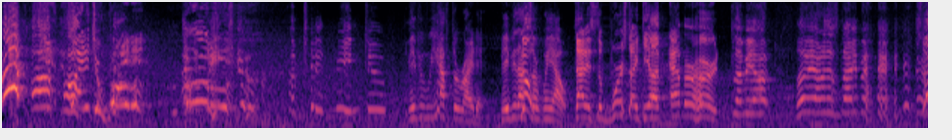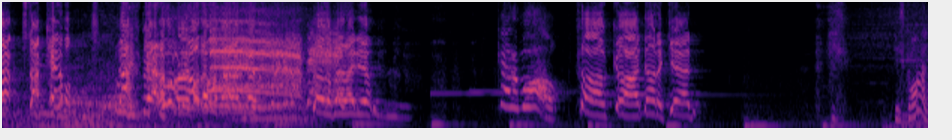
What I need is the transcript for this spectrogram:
Ah! Oh, Why did you ride it? I didn't mean to. I didn't mean to. maybe we have to write it. Maybe that's No. our way out. That is the worst idea I've ever heard. Let me out. Let me out of this nightmare. Stop! Stop, cannibal! Stop, Please, ah, cannibal! no. No, that was a bad idea. That was a bad idea. Cannibal! Oh God, not again. He's gone.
